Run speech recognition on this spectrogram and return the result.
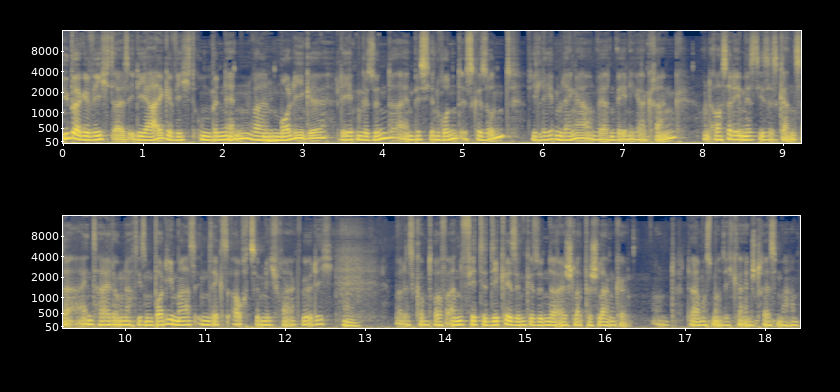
Übergewicht als Idealgewicht umbenennen, weil mhm. Mollige leben gesünder, ein bisschen rund ist gesund, die leben länger und werden weniger krank. Und außerdem ist dieses ganze Einteilung nach diesem Body Mass Index auch ziemlich fragwürdig, mhm. weil es kommt darauf an, fitte Dicke sind gesünder als schlappe Schlanke. Und da muss man sich keinen Stress machen.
